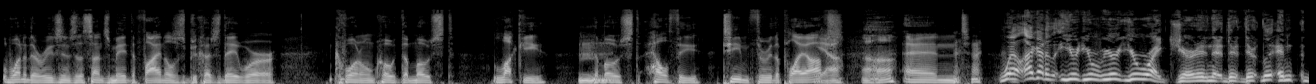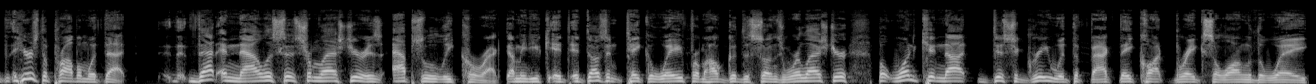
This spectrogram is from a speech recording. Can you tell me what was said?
one of the reasons the Suns made the finals is because they were quote unquote the most lucky, the most healthy team through the playoffs. Yeah. Uh-huh. And Well, I got to. You're, you're you're you're right, Jared. And, there there and here's the problem with that. Th- that analysis from last year is absolutely correct. I mean, you, it, it doesn't take away from how good the Suns were last year, but one cannot disagree with the fact they caught breaks along the way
